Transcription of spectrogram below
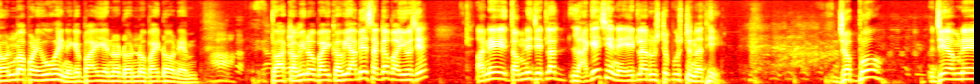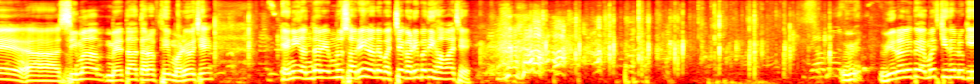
ડોનમાં પણ એવું હોય ને કે ભાઈ એનો ડોનનો ભાઈ ડોન એમ. તો આ કવિનો ભાઈ કવિ આ બે સગા ભાઈઓ છે. અને તમને જેટલા લાગે છે ને એટલા રૂષ્ટપુષ્ટ નથી. જબ્બો જે અમને સીમા મહેતા તરફથી મળ્યો છે. એની અંદર એમનું શરીર અને વચ્ચે ઘણી બધી હવા છે. વિરલે તો એમ જ કીધેલું કે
